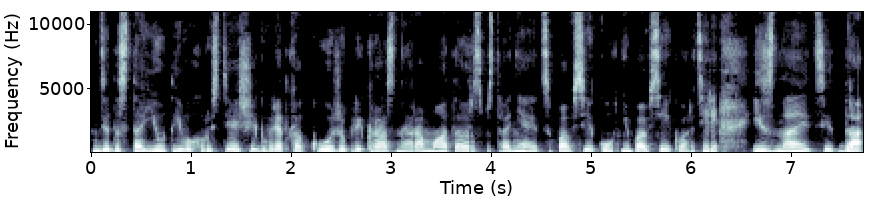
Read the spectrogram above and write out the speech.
где достают его хрустящий, говорят, какой же прекрасный аромат распространяется по всей кухне, по всей квартире. И знаете, да,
